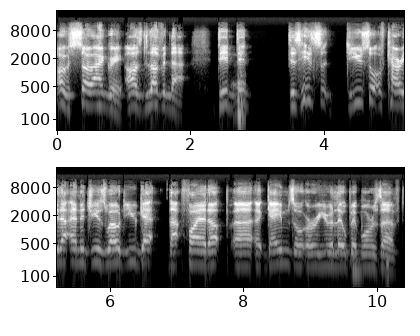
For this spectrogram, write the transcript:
I was so angry. I was loving that. Did did does his do you sort of carry that energy as well? Do you get that fired up uh, at games, or, or, are you a little bit more reserved?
